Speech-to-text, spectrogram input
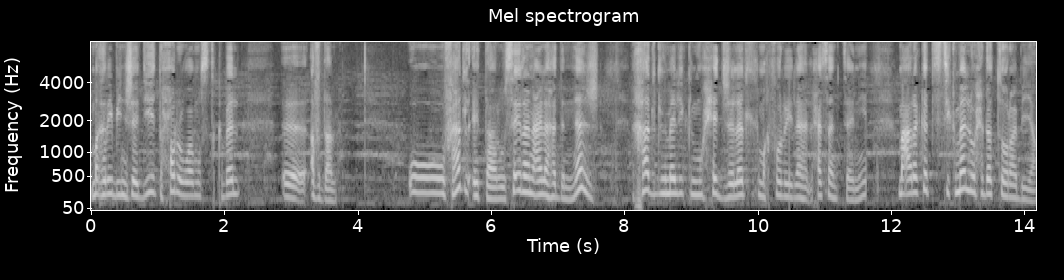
مغرب جديد حر ومستقبل آه، أفضل. وفي هذا الإطار وسيرا على هذا النهج خالد الملك الموحد جلالة المغفور له الحسن الثاني معركة استكمال الوحدة الترابية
